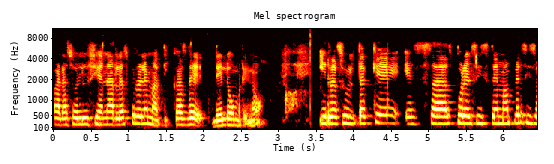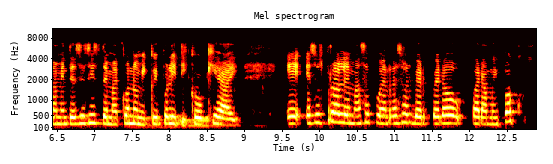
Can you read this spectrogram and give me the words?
para solucionar las problemáticas del hombre, ¿no? Y resulta que esas, por el sistema, precisamente ese sistema económico y político que hay, eh, esos problemas se pueden resolver, pero para muy pocos,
